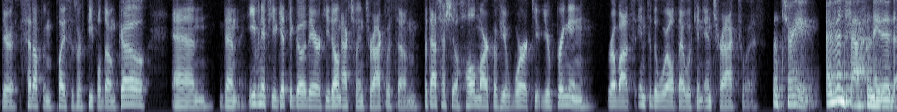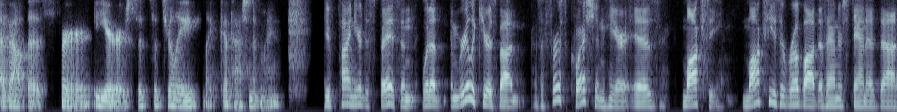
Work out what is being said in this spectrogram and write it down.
They're set up in places where people don't go. And then, even if you get to go there, you don't actually interact with them. But that's actually a hallmark of your work. You're bringing robots into the world that we can interact with. That's right. I've been fascinated about this for years. It's it's really like a passion of mine you've pioneered the space. And what I'm really curious about as a first question here is Moxi. Moxi is a robot, as I understand it, that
